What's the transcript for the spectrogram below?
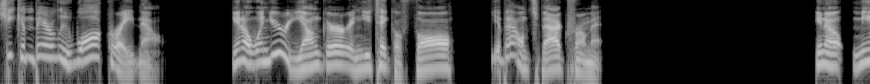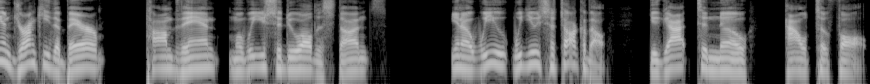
She can barely walk right now. You know, when you're younger and you take a fall, you bounce back from it. You know, me and Drunky the Bear, Tom Van, when we used to do all the stunts, you know, we we used to talk about you got to know how to fall.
